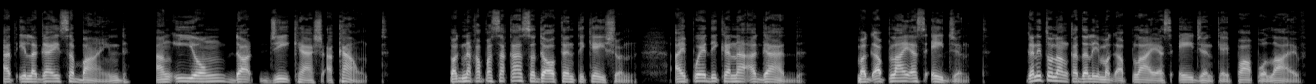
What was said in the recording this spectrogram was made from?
at ilagay sa bind ang iyong .gcash account. Pag nakapasa ka sa the authentication, ay pwede ka na agad mag-apply as agent. Ganito lang kadali mag-apply as agent kay Popo Live.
